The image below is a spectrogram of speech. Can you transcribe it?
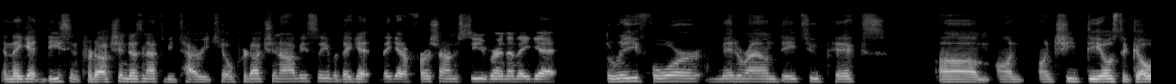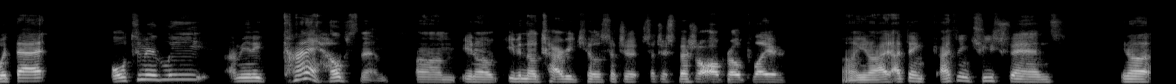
and they get decent production. Doesn't have to be Tyreek Hill production, obviously, but they get they get a first round receiver, and then they get three, four mid round day two picks um, on on cheap deals to go with that. Ultimately, I mean, it kind of helps them um, you know, even though Tyreek Hill is such a such a special All Pro player, uh, you know, I, I, think I think Chiefs fans, you know,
